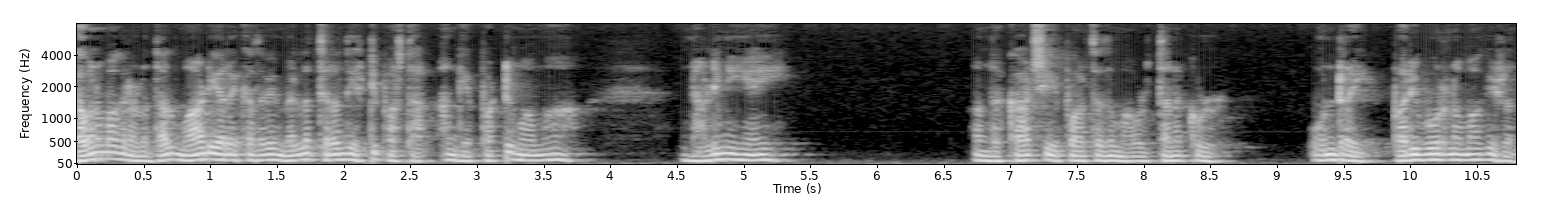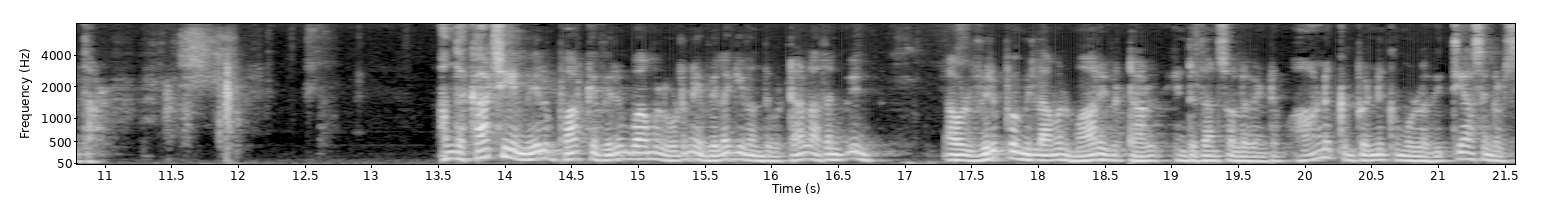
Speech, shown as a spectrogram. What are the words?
கவனமாக நடந்தால் மாடி அறை கதவை மெல்ல திறந்து எட்டி பார்த்தாள். அங்கே பட்டு மாமா நளினியை. அந்த காட்சியை பார்த்ததும் அவள் தனக்குள் ஒன்றை பரிபூர்ணமாக இழந்தாள். அந்த காட்சியை மேலும் பார்க்க விரும்பாமல் உடனே விலகி வந்துவிட்டால் அதன் பின் அவள் விருப்பம் இல்லாமல் மாறிவிட்டாள் என்று தான் சொல்ல வேண்டும். ஆணுக்கும் பெண்ணுக்கும் உள்ள வித்தியாசங்கள்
